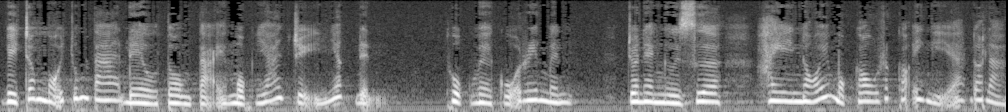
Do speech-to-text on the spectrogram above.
Vì trong mỗi chúng ta đều tồn tại một giá trị nhất định thuộc về của riêng mình. Cho nên người xưa hay nói một câu rất có ý nghĩa, đó là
